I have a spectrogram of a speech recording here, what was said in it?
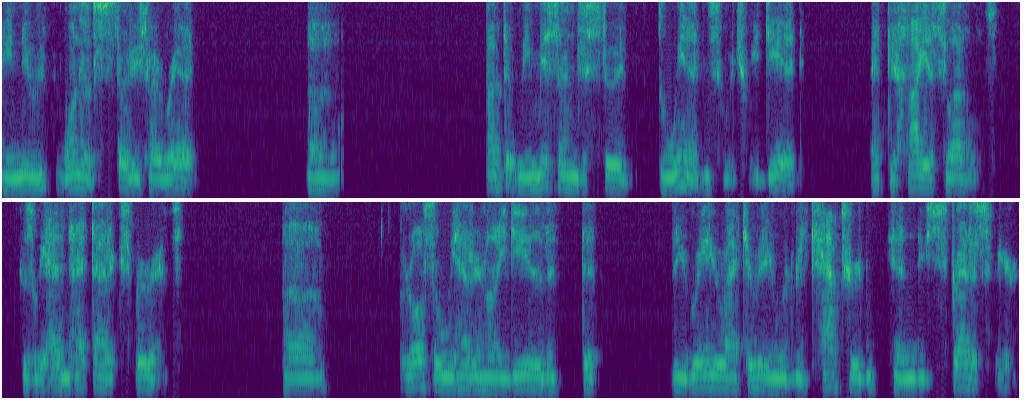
a new one of the studies I read. Uh, not that we misunderstood the winds, which we did at the highest levels, because we hadn't had that experience. Uh, but also, we had an idea that, that the radioactivity would be captured in the stratosphere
